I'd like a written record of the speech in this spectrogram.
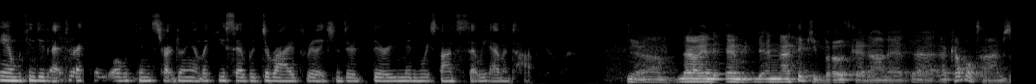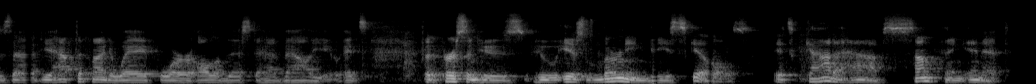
And we can do that directly, or we can start doing it, like you said, with derived relations. They're, they're emitting responses that we haven't taught yeah, no, and and and I think you both hit on it uh, a couple times. Is that you have to find a way for all of this to have value. It's for the person who's who is learning these skills. It's got to have something in it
